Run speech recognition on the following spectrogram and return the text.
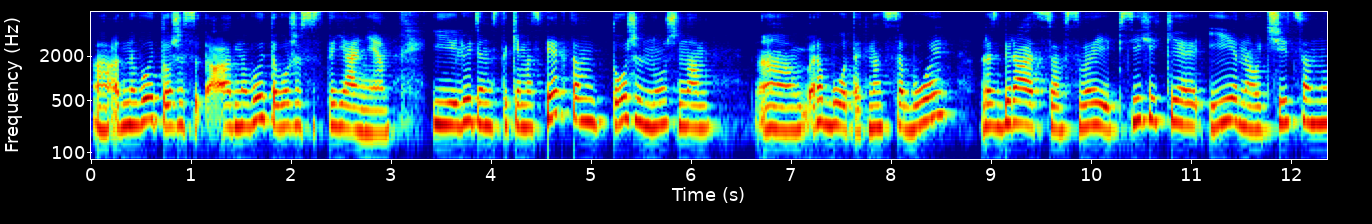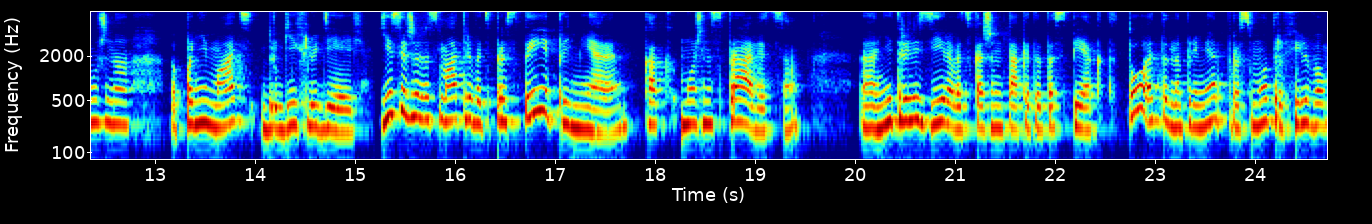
э, одного и, то же, одного и того же состояния. И людям с таким аспектом тоже нужно работать над собой, разбираться в своей психике и научиться нужно понимать других людей. Если же рассматривать простые примеры, как можно справиться, э, нейтрализировать, скажем так, этот аспект, то это, например, просмотр фильмов,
